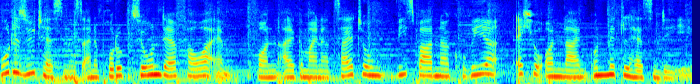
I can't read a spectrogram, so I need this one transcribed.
Gute Südhessen ist eine Produktion der VAM von Allgemeiner Zeitung, Wiesbadener Kurier, Echo Online und Mittelhessen.de.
